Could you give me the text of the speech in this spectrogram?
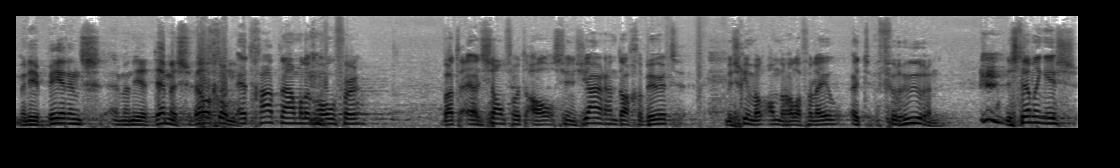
Meneer Berends en meneer Demmers, welkom. Het gaat namelijk over wat in Zandvoort al sinds jaar en dag gebeurt, misschien wel anderhalve eeuw, het verhuren. De stelling is,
